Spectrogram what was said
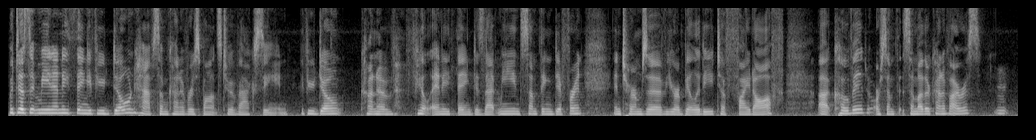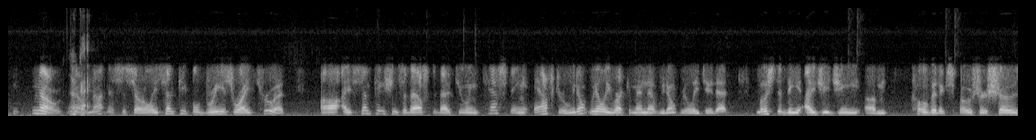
But does it mean anything if you don't have some kind of response to a vaccine? If you don't kind of feel anything, does that mean something different in terms of your ability to fight off uh, COVID or some some other kind of virus? No, no, okay. not necessarily. Some people breeze right through it. Uh, I, some patients have asked about doing testing after. We don't really recommend that. We don't really do that. Most of the IgG um, COVID exposure shows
